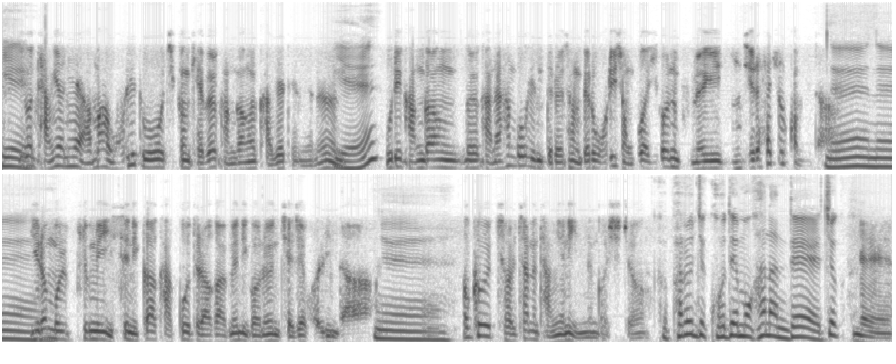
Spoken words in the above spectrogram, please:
예. 이건 당연히 아마 우리도 지금 개별 관광을 가게 되면은 예. 우리 관광을 가는 한국인들을 상대로 우리 정부가 이거는 분명히 인지를 해줄 겁니다. 네, 네. 이런 물품이 있으니까 갖고 들어가면 이거는 제재 걸린다. 네. 어, 그 절차는 당연히 있는 것이죠. 그 바로 이제 그 대목 하나인데 즉 네,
